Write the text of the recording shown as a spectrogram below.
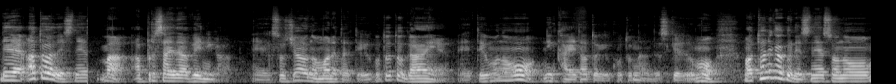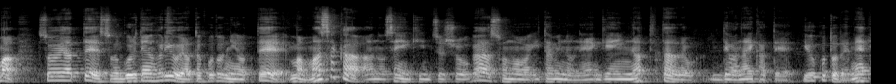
であとはですね、まあアップルサイダービネガー、えそちらを飲まれたということと岩塩、えというものをに変えたということなんですけれども、まあとにかくですね、そのまあそうやってそのグルテンフリーをやったことによって、まあまさかあの線維筋痛症がその痛みのね原因になってたのではないかということでね、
